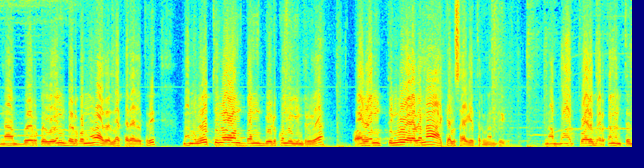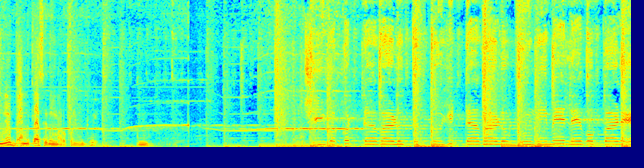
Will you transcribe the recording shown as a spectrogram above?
ನಾ ಬೇಡ್ಕೊ, ಏನ್ ಬೇಡ್ಕೊಂಡ ಅದೆಲ್ಲ ಕರೆ ಆಗೈತ್ರಿ. ನಾನು ಹೋದ್ ತಿಂಗಳ ಒಂದ್ ಬಂದ್ ಬೇಡ್ಕೊಂಡು ಹೋಗಿನ್ರಿ ಆ ಒಂದ್ ತಿಂಗಳ ಒಳಗನ ಆ ಕೆಲಸ ಆಗೈತ್ರಿ ನಂದೀಗ ನಾ ಮಾತು ಒಳಗೆ ಬರ್ತಾನೆ ಅಂತಂದಿನಿ ಬಂದ್ ಕ್ಲಾಸ್ ಇದು ಮಾಡ್ಕೊಂಡಿನ್ರಿ ಹ್ಮ್. ಜೀವ ಕೊಟ್ಟವಳು ತುತ್ತು ಇಟ್ಟವಳು ಭೂಮಿ ಮೇಲೆ ಒಬ್ಬಳೇ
